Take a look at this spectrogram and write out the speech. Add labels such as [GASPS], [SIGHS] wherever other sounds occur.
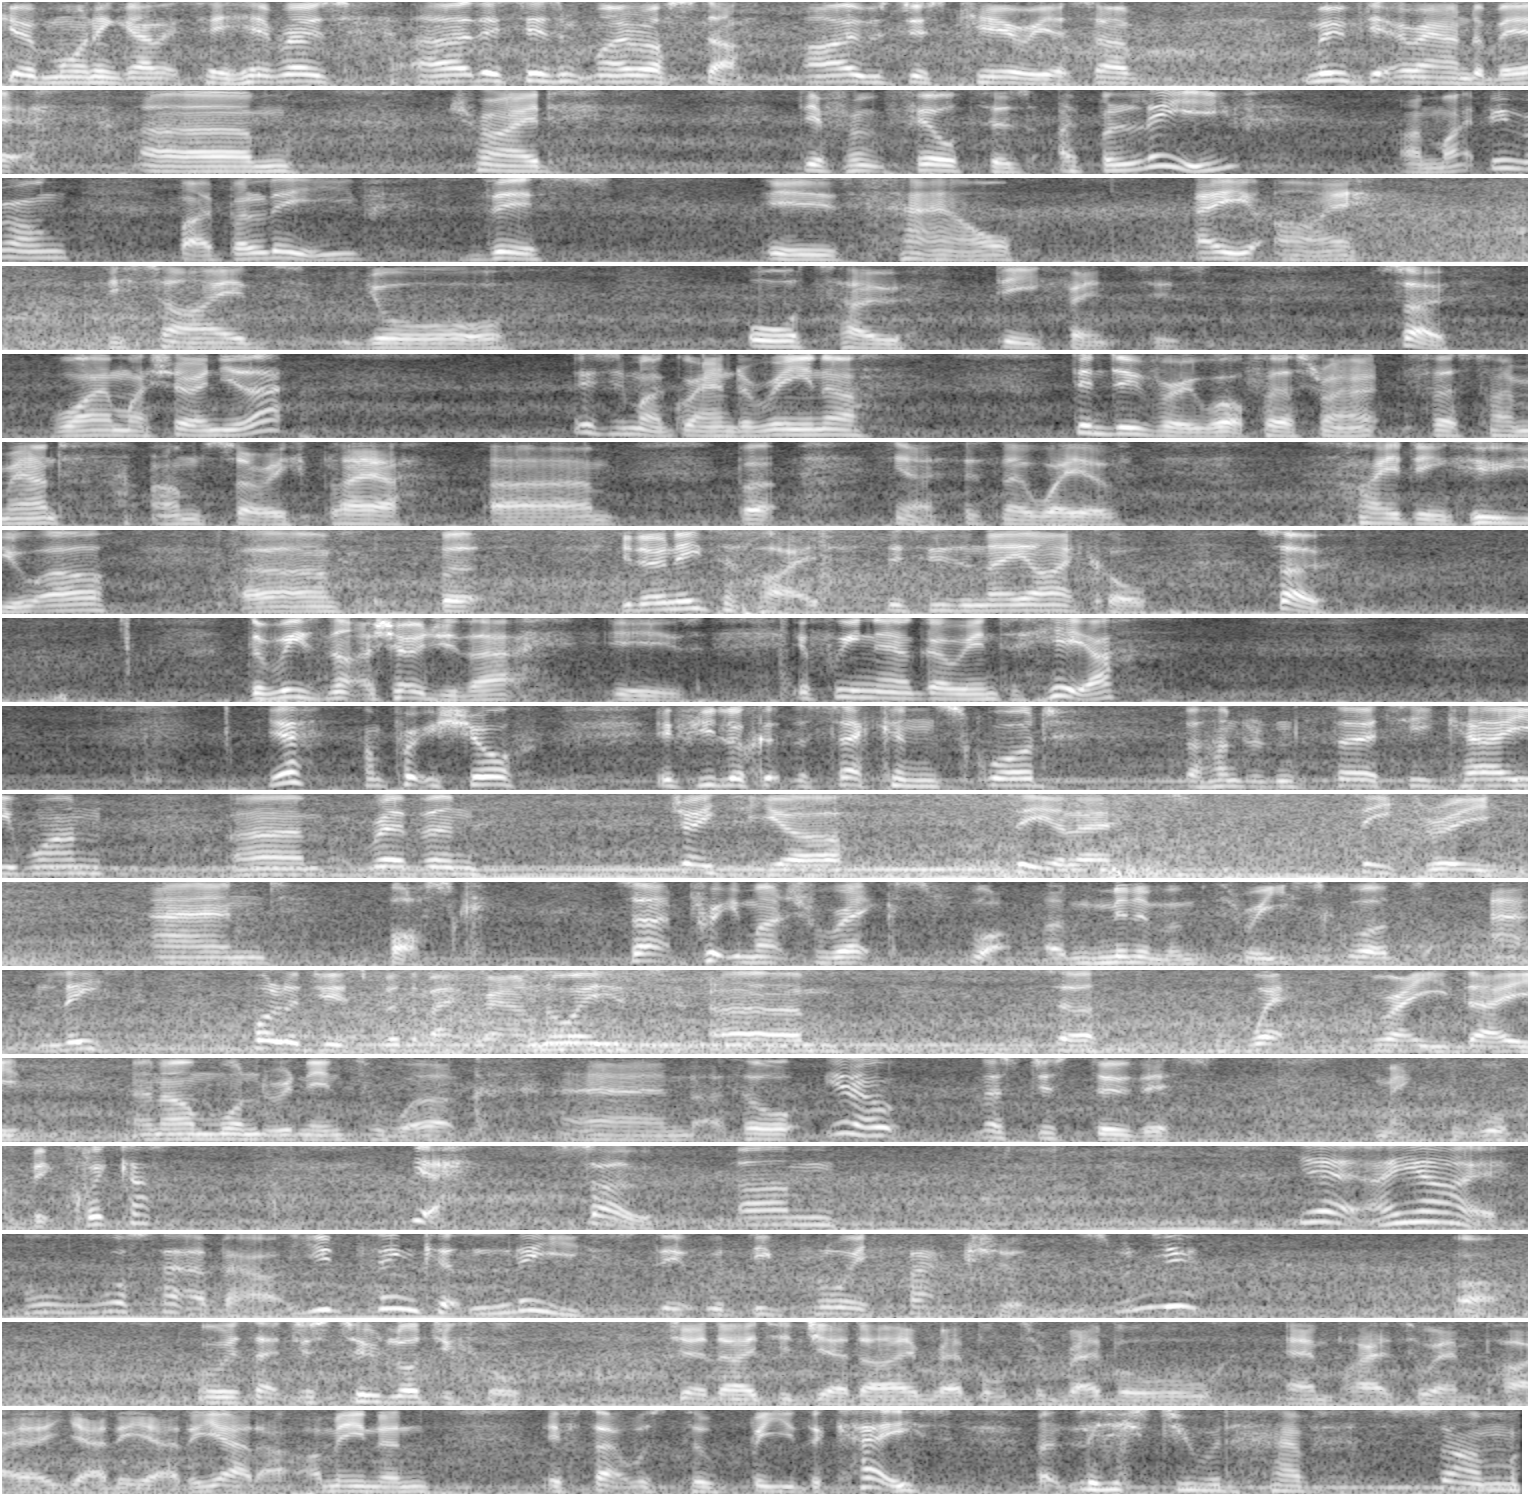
Good morning, Galaxy Heroes. Uh, this isn't my roster. I was just curious. I've moved it around a bit, um, tried different filters. I believe, I might be wrong, but I believe this is how AI decides your auto defenses. So, why am I showing you that? This is my grand arena didn't do very well first round, first time round. I'm sorry, player, um, but you know, there's no way of hiding who you are. Um, but you don't need to hide. This is an AI call. So the reason that I showed you that is if we now go into here, yeah, I'm pretty sure if you look at the second squad, the 130k one, um, Revan, JTR, CLS, C3 and Bossk. So that pretty much wrecks what a minimum three squads at least. Apologies for the background noise. Um, it's a wet grey day and I'm wandering into work and I thought, you know, let's just do this. Makes the walk a bit quicker. Yeah, so um, yeah, AI. Well, what's that about? You'd think at least it would deploy factions, wouldn't you? Oh, or is that just too logical? Jedi to Jedi, Rebel to Rebel, Empire to Empire, yada yada yada. I mean, and if that was to be the case, at least you would have some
